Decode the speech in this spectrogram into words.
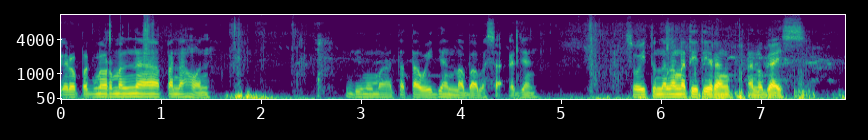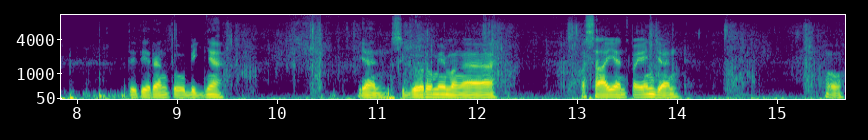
Pero pag normal na panahon hindi mo matatawid yan mababasa ka dyan. So ito na lang natitirang ano guys natitirang tubig nya yan siguro may mga pasayan pa yan dyan. Oh.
